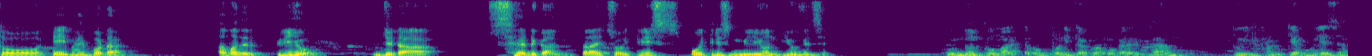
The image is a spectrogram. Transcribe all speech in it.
তো এই ভাইপোটা আমাদের প্রিয় যেটা স্যাড গান, প্রায় চৌত্রিশ, পঁয়ত্রিশ মিলিয়ন ভিউ গেছে। কুন্দন কুমার এবং কণিকা কর্মকারের গান। তুই হামকে ভুলে যা।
